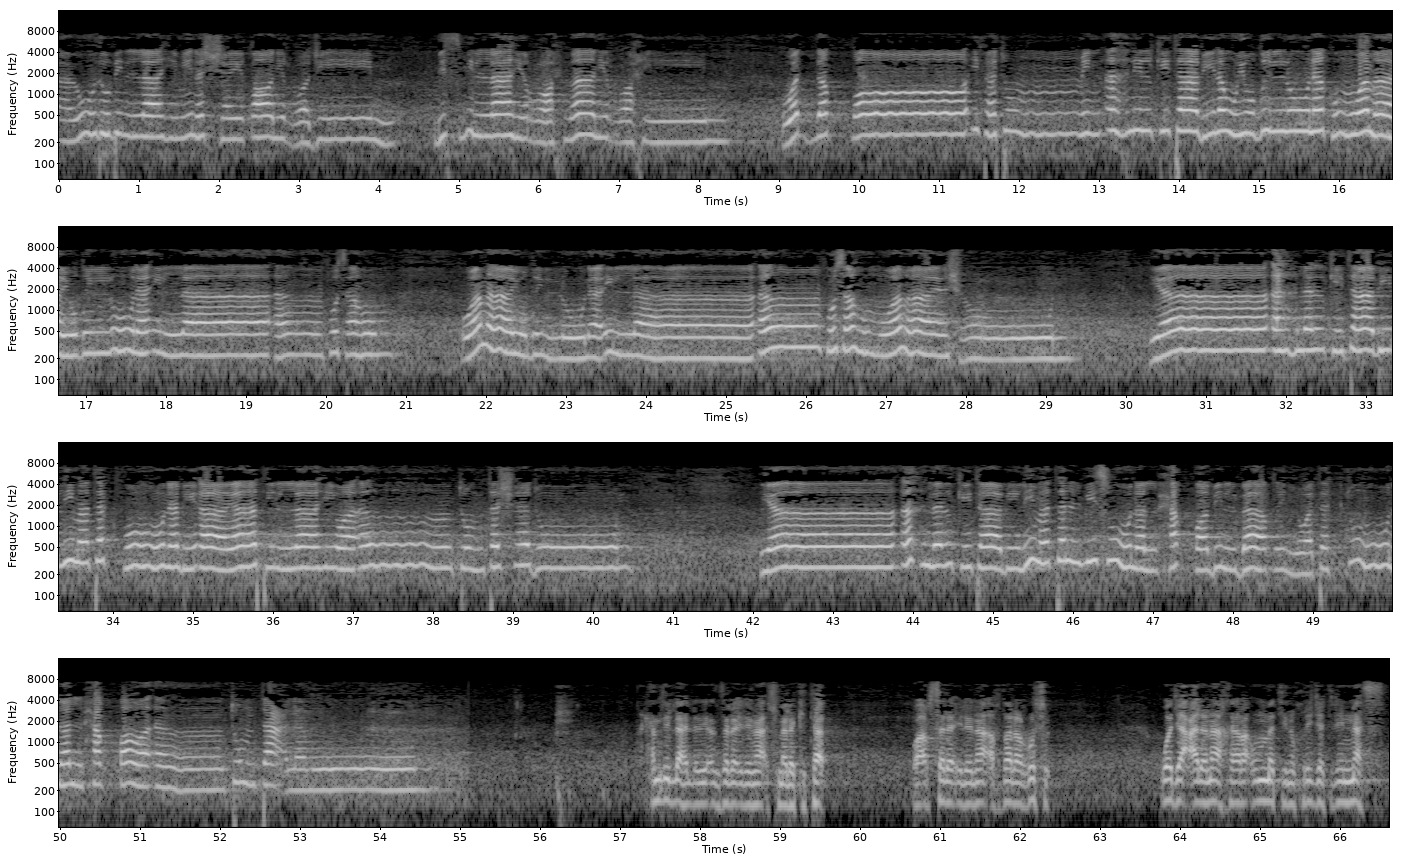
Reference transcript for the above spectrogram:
أعوذ بالله من الشيطان الرجيم. بسم الله الرحمن الرحيم. ودت طائفة من أهل الكتاب لو يضلونكم وما يضلون إلا أنفسهم وما يضلون إلا أنفسهم وما يشعرون. يا أهل الكتاب لم تكفرون بآيات الله وأنتم تشهدون؟ يا أهل الكتاب لم تلبسون الحق بالباطل وتكتمون الحق وأنتم تعلمون؟ الحمد لله الذي أنزل إلينا أشمل كتاب. وأرسل إلينا أفضل الرسل وجعلنا خير أمة أخرجت للناس.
